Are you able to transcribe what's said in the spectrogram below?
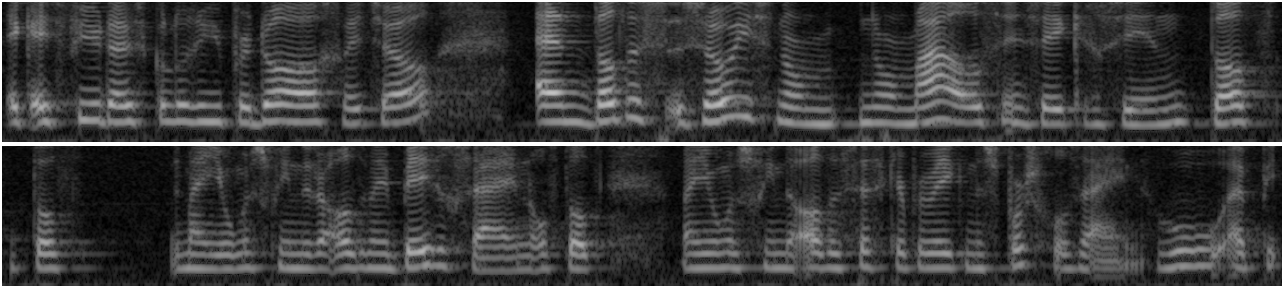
ik eet 4000 calorieën per dag, weet je wel. En dat is zoiets norm normaals in zekere zin, dat, dat mijn jongensvrienden er altijd mee bezig zijn. Of dat mijn jongensvrienden altijd zes keer per week in de sportschool zijn. Hoe, heb je,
